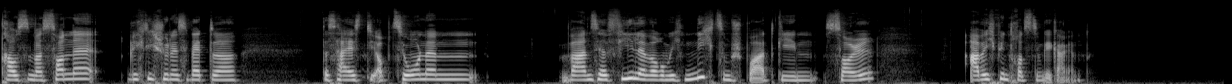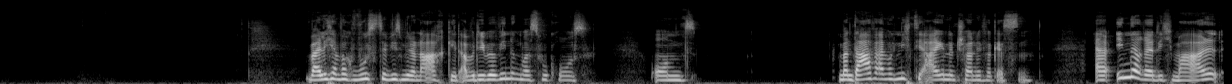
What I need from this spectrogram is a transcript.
draußen war Sonne, richtig schönes Wetter. Das heißt, die Optionen waren sehr viele, warum ich nicht zum Sport gehen soll. Aber ich bin trotzdem gegangen. Weil ich einfach wusste, wie es mir danach geht. Aber die Überwindung war so groß. Und man darf einfach nicht die eigene Journey vergessen. Erinnere dich mal,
